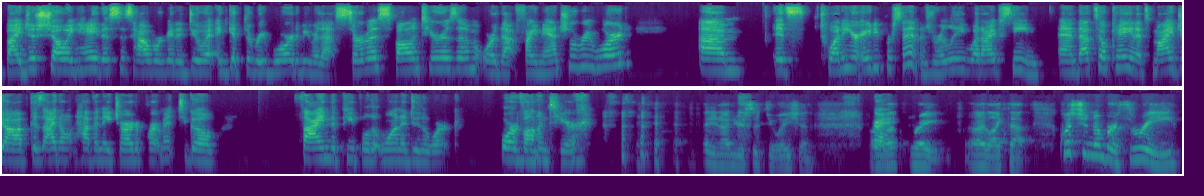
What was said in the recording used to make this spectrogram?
by just showing, hey, this is how we're going to do it and get the reward of either that service volunteerism or that financial reward. Um, it's 20 or 80% is really what I've seen. And that's okay. And it's my job because I don't have an HR department to go find the people that want to do the work or volunteer. Depending on your situation. Oh, right. that's great. I like that. Question number three.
